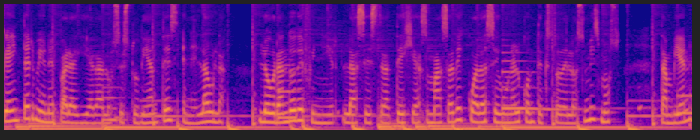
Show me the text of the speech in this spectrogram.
que interviene para guiar a los estudiantes en el aula, logrando definir las estrategias más adecuadas según el contexto de los mismos. También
